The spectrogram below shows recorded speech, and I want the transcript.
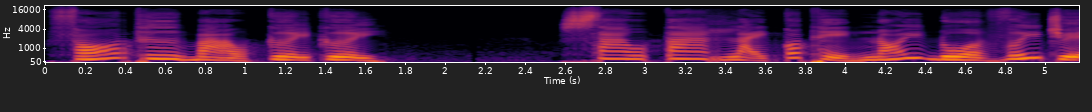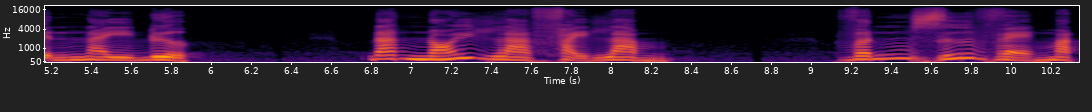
Phó Thư Bảo cười cười. Sao ta lại có thể nói đùa với chuyện này được? Đã nói là phải làm. Vẫn giữ vẻ mặt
